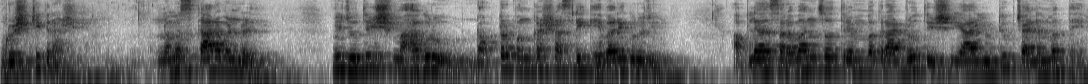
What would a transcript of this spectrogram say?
वृश्चिक राशी. नमस्कार मंडळी. मी ज्योतिष महागुरू डॉक्टर पंकजशास्त्री घेवारे गुरुजी. आपल्या सर्वांचं त्र्यंबक राज ज्योतिष या यूट्यूब चॅनलमध्ये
